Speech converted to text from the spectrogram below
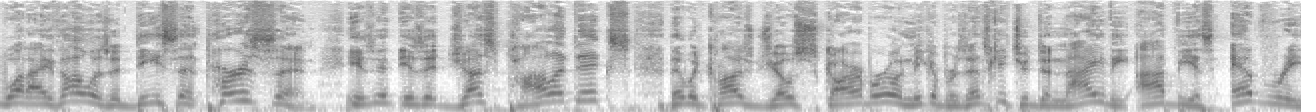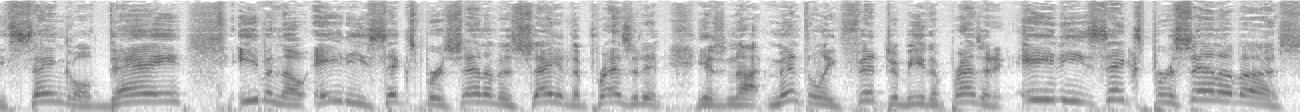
what I thought was a decent person. Is it is it just politics that would cause Joe Scarborough and Mika Brzezinski to deny the obvious every single day, even though 86% of us say the president is not mentally fit to be the president? 86% of us.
